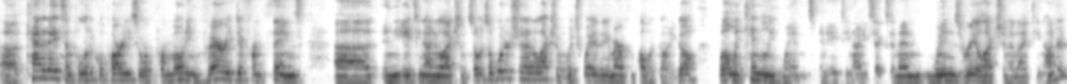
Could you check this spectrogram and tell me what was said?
uh, candidates and political parties who are promoting very different things uh, in the 1890 election. So it's a watershed election. Which way are the American public going to go? Well, McKinley wins in 1896 and then wins re-election in 1900,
